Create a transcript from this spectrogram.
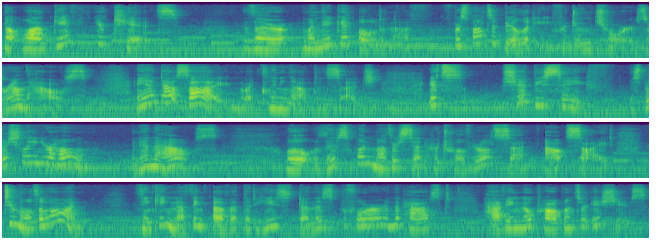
Now, while giving your kids their, when they get old enough, responsibility for doing chores around the house and outside, like cleaning up and such, it should be safe, especially in your home and in the house. Well, this one mother sent her 12 year old son outside to mow the lawn, thinking nothing of it that he's done this before in the past, having no problems or issues.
